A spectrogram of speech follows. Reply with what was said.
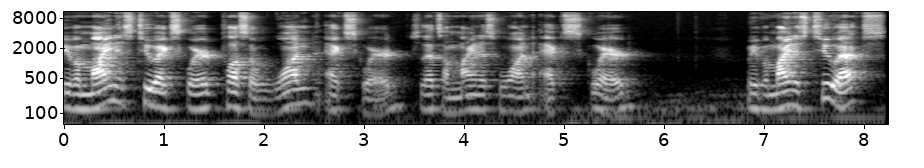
We have a minus 2x squared plus a 1x squared, so that's a minus 1x squared. We have a minus 2x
